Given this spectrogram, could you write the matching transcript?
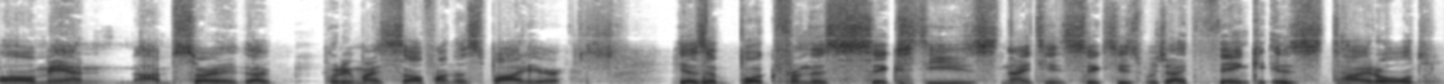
oh man, I'm sorry, I'm putting myself on the spot here. He has a book from the 60s, 1960s, which I think is titled,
